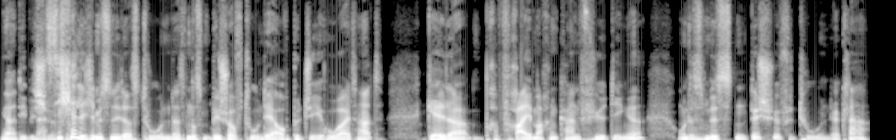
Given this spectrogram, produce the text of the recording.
Ja, die Bischöfe. Ja, sicherlich müssen die das tun. Das muss ein mhm. Bischof tun, der auch Budgethoheit hat, Gelder frei machen kann für Dinge. Und das mhm. müssten Bischöfe tun, ja klar.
